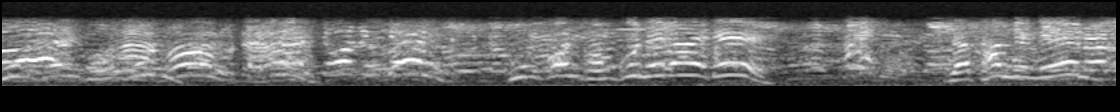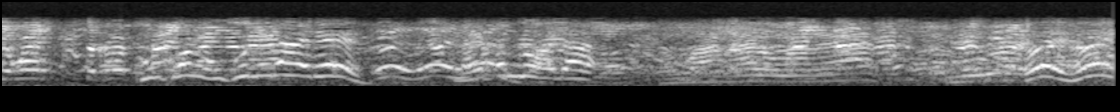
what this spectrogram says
คุณคนของคุณคุณคนของคุณให้ได้ดิอย่าทำอย่างนี้คุณคนของคุณให้ได้ดิไหนตำรวจอะระวังนะระวังนะเฮ้ยเฮ้ย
